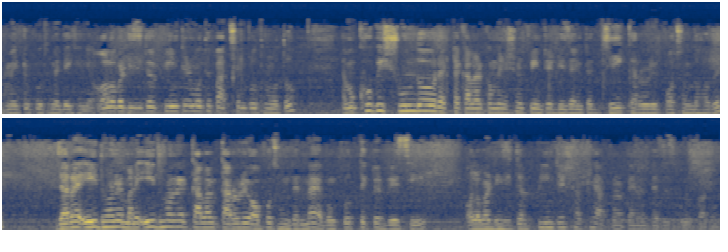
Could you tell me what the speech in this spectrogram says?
আমি একটু প্রথমে দেখে নিই। অল ওভার ডিজিটাল প্রিন্টের মধ্যে পাচ্ছেন প্রথমত। এবং খুবই সুন্দর একটা কালার কম্বিনেশন প্রিন্টের ডিজাইনটা যেই কারোরই পছন্দ হবে। যারা এই ধরনের মানে এই ধরনের কালার কারোরই অপছন্দের না এবং প্রত্যেকটা ড্রেসই অল ওভার ডিজিটাল প্রিন্টের সাথে আপনার প্যানেল প্যাচেসগুলো পাবেন।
